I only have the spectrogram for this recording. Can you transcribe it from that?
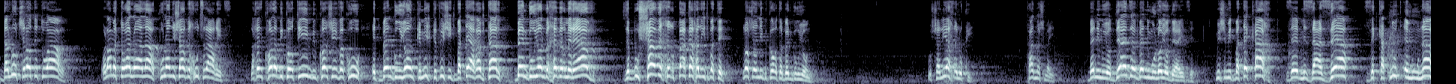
דלות שלא תתואר. עולם התורה לא עלה, כולו נשאר בחוץ לארץ. לכן כל הביקורתיים במקום שיבקרו את בן גוריון כמי, כפי שהתבטא הרב טל בן גוריון וחבר מרעיו זה בושה וחרפה ככה להתבטא. לא שאין לי ביקורת על בן גוריון. הוא שליח אלוקי. חד משמעית. בין אם הוא יודע את זה ובין אם הוא לא יודע את זה. מי שמתבטא כך זה מזעזע, זה קטנות אמונה,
